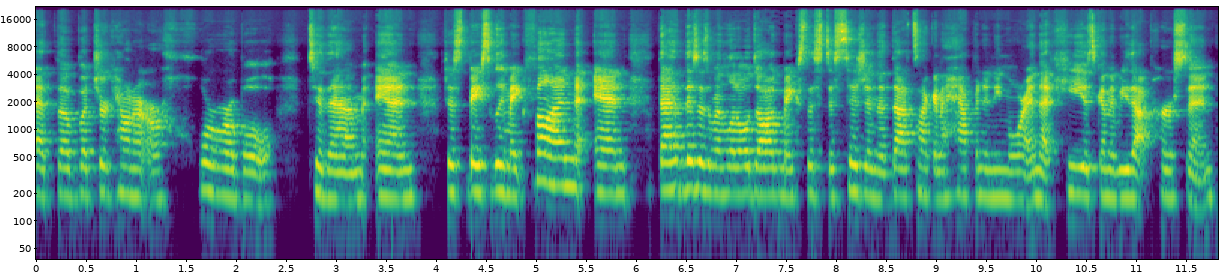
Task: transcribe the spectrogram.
at the butcher counter are horrible to them and just basically make fun. And that this is when little dog makes this decision that that's not going to happen anymore and that he is going to be that person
